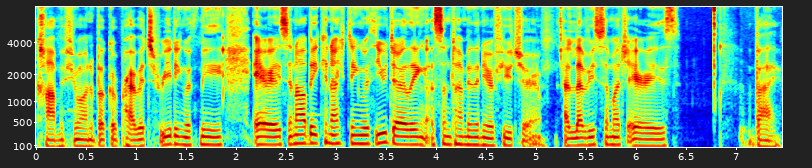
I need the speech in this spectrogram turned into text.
com if you want to book a private reading with me, Aries, and I'll be connecting with you, darling, sometime in the near future. I love you so much, Aries. Bye.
